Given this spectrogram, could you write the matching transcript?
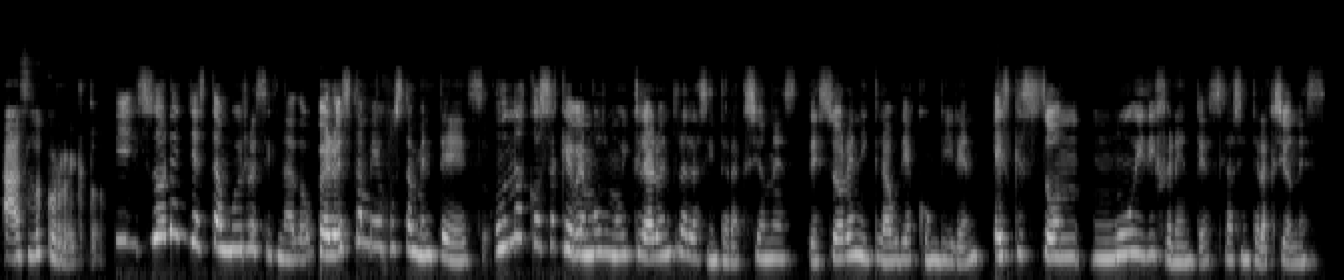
haz lo correcto. Y Soren ya está muy resignado, pero es también justamente eso. Una cosa que vemos muy claro entre las interacciones de Soren y Claudia con Viren es que son muy diferentes las interacciones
